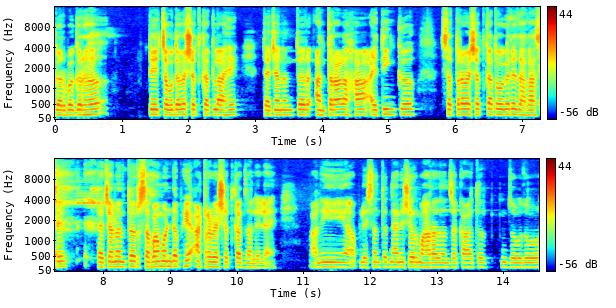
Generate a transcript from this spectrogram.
गर्भगृह ते चौदाव्या शतकातलं आहे. त्याच्यानंतर अंतराळ हा आय थिंक सतराव्या शतकात वगैरे झाला असेल. त्याच्यानंतर सभामंडप हे अठराव्या शतकात झालेलं आहे. आणि आपले संत ज्ञानेश्वर महाराजांचा काळ तर जवळजवळ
